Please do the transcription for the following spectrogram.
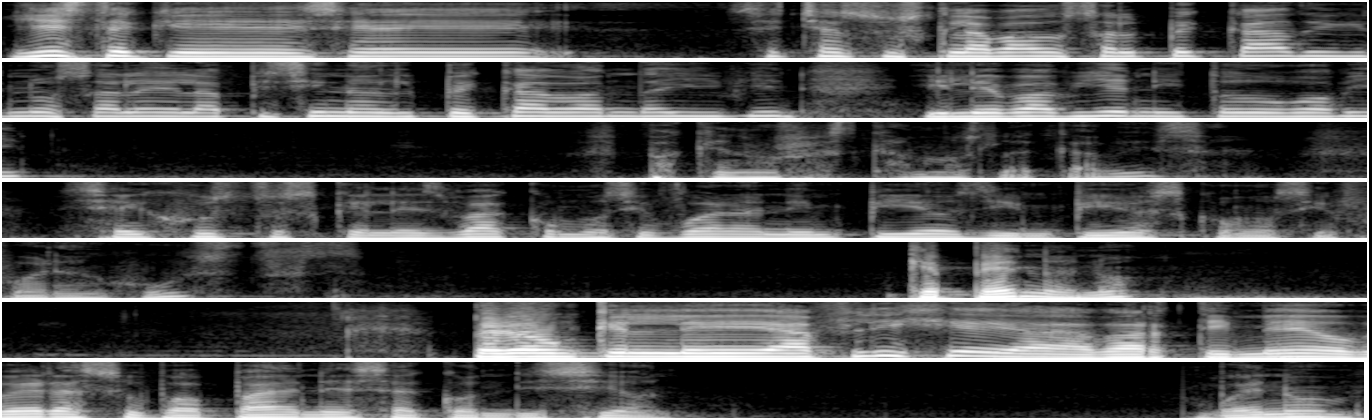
Y este que se se echa sus clavados al pecado y no sale de la piscina del pecado, anda ahí bien y le va bien y todo va bien. ¿Para qué nos rascamos la cabeza? Si hay justos que les va como si fueran impíos y impíos como si fueran justos. Qué pena, ¿no? Pero aunque le aflige a Bartimeo ver a su papá en esa condición, bueno,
